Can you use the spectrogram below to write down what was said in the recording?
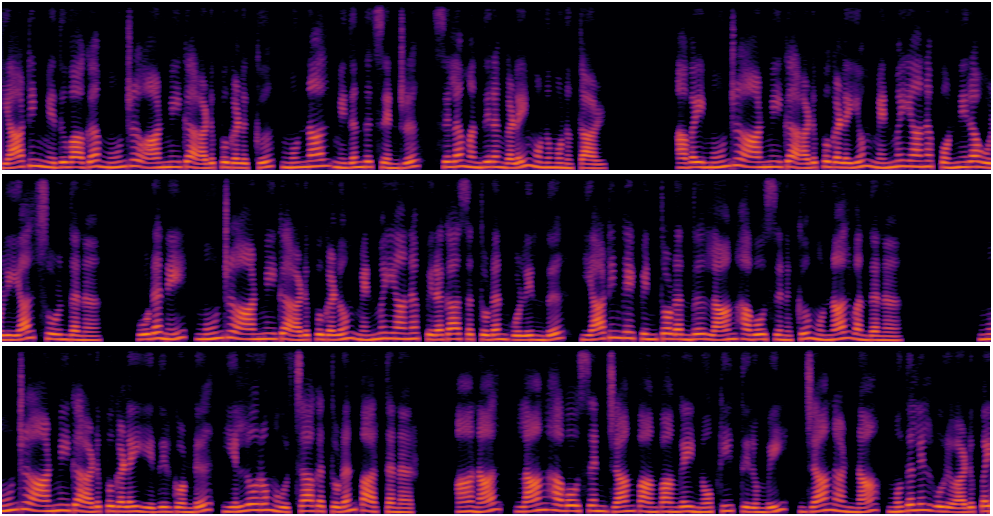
யாட்டின் மெதுவாக மூன்று ஆன்மீக அடுப்புகளுக்கு முன்னால் மிதந்து சென்று சில மந்திரங்களை முணுமுணுத்தாள். அவை மூன்று ஆன்மீக அடுப்புகளையும் மென்மையான பொன்னிற ஒளியால் சூழ்ந்தன. உடனே மூன்று ஆன்மீக அடுப்புகளும் மென்மையான பிரகாசத்துடன் ஒளிர்ந்து யாட்டிங்கை பின்தொடர்ந்து லாங் ஹவோசனுக்கு முன்னால் வந்தன. மூன்று ஆன்மீக அடுப்புகளை எதிர்கொண்டு எல்லோரும் உற்சாகத்துடன் பார்த்தனர். ஆனால் லாங் ஹவோசென் ஜாங் பாங்பாங்கை நோக்கி திரும்பி ஜாங் அண்ணா முதலில் ஒரு அடுப்பை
